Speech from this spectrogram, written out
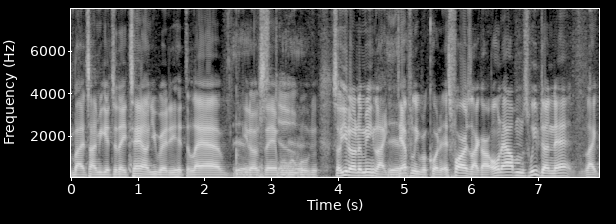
By the time you get to their town, you ready to hit the lab. you know what I'm saying? Boom, boom, boom, boom. So you know what I mean? Like Yeah. definitely recording. As far as like our own albums, we've done that. Like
